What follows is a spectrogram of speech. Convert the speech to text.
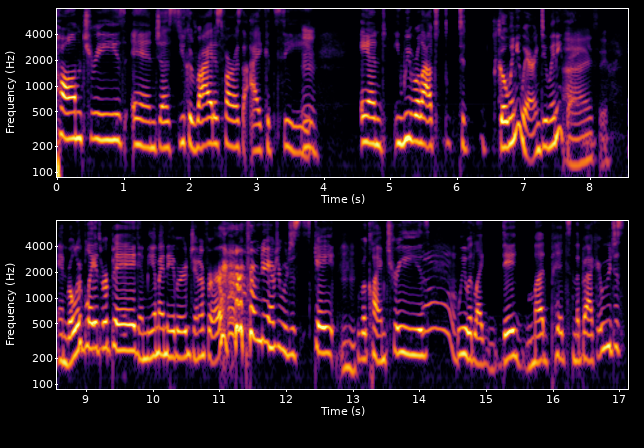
palm trees and just you could ride as far as the eye could see Mm. and we were allowed to, to go anywhere and do anything I see. And rollerblades were big. And me and my neighbor Jennifer from New Hampshire would just skate. Mm-hmm. We would climb trees. Oh. We would like dig mud pits in the back. We would just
